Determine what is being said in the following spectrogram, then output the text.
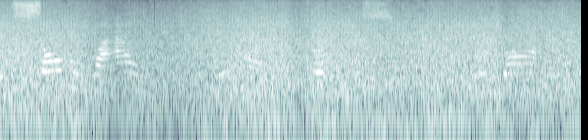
It's so loud. Oh my goodness. We're gone.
